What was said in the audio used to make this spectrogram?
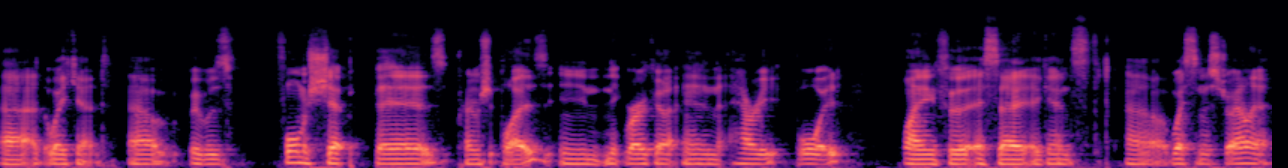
uh, at the weekend. Uh, it was former Shep Bears Premiership players in Nick Roker and Harry Boyd playing for SA against uh, Western Australia.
